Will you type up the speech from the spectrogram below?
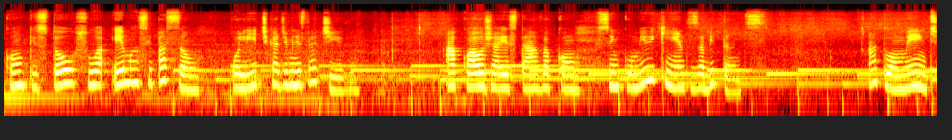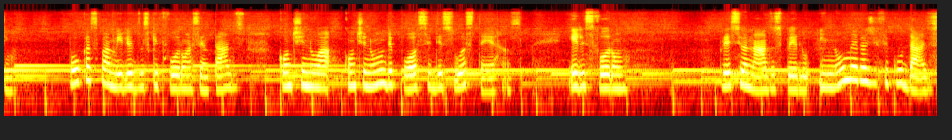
conquistou sua emancipação política administrativa, a qual já estava com 5.500 habitantes. Atualmente, poucas famílias dos que foram assentados continua, continuam de posse de suas terras. Eles foram pressionados por inúmeras dificuldades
